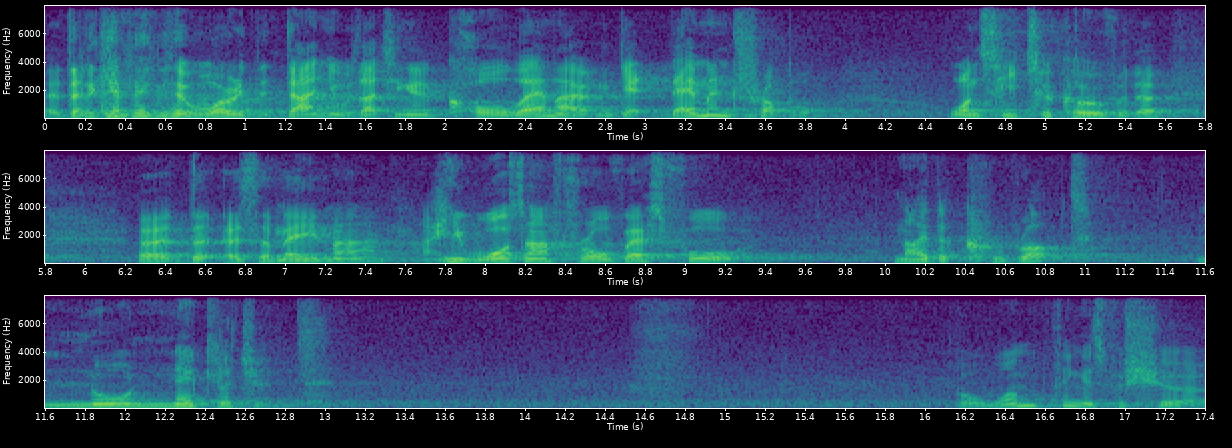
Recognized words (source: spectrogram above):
Uh, then again, maybe they were worried that Daniel was actually going to call them out and get them in trouble once he took over the, uh, the, as the main man. He was, after all, verse 4, neither corrupt nor negligent. But one thing is for sure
